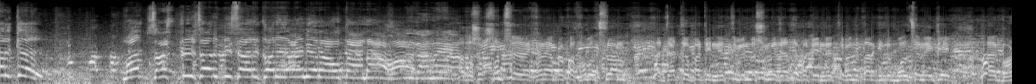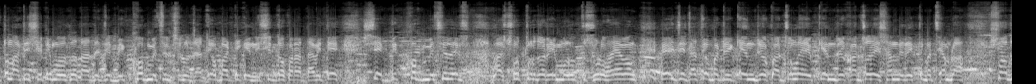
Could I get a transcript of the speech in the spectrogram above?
তাদেরকে বিচার করে আইনের আওতা না হয়। দর্শক শুনছিলেন এখানে আমরা কথা বলছিলাম জাতীয় পার্টির নেতৃবৃন্দের সঙ্গে, জাতীয় পার্টির নেতৃবৃন্দ তারা কিন্তু বলছেন এই যে ঘটনাটি সেটি মূলত তাদের যে বিক্ষোভ মিছিল ছিল, জাতীয় পার্টিকে নিষিদ্ধ করার দাবিতে সেই বিক্ষোভ মিছিলের ধরে মূলত শুরু হয় এবং এই যে জাতীয় পার্টির কেন্দ্রীয় কার্যালয় কেন্দ্রীয় কার্যালয়ের সামনে দেখতে পাচ্ছি আমরা শত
